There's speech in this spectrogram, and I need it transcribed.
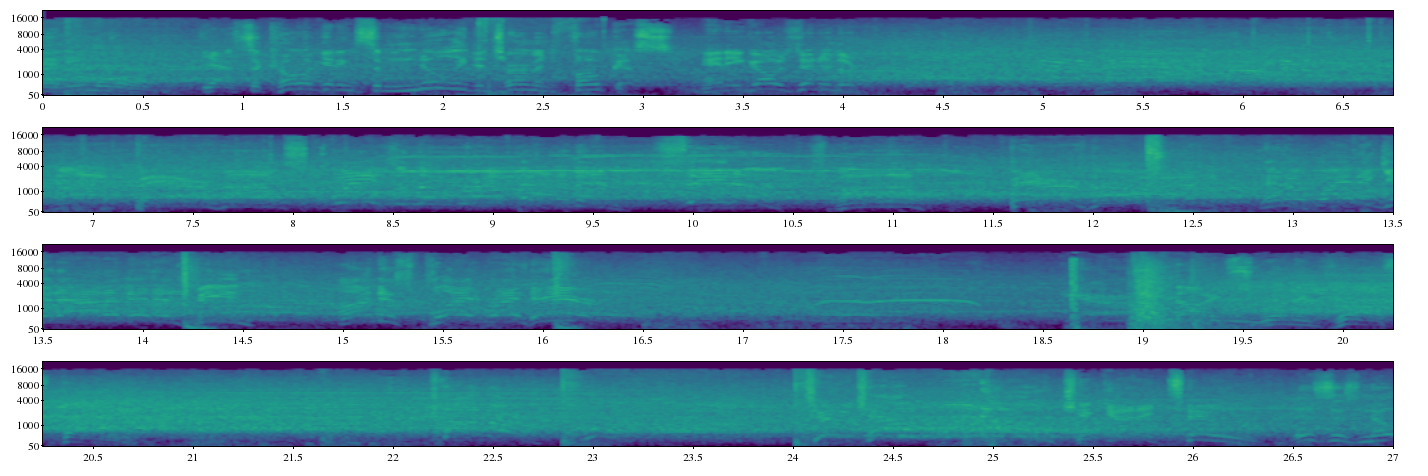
anymore. Yeah, Sikoa getting some newly determined focus. And he goes into the... This is no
